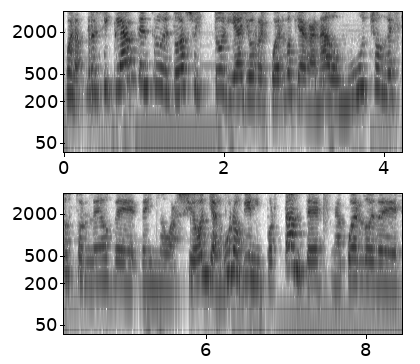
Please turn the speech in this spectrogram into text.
Bueno, Reciclar dentro de toda su historia, yo recuerdo que ha ganado muchos de estos torneos de, innovación y algunos bien importantes. Me acuerdo de,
